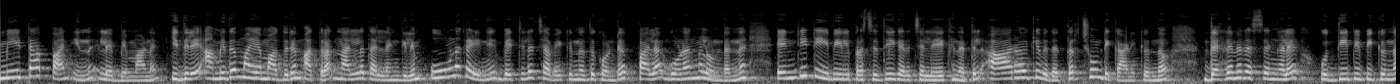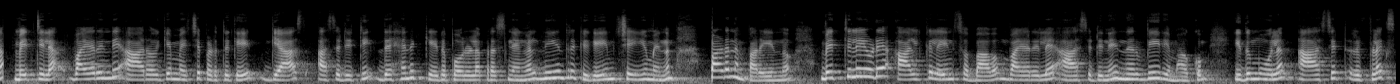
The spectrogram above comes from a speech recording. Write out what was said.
മീട്ടാപ്പാൻ ഇന്ന് ലഭ്യമാണ്. ഇതിലെ അമിതമായ മധുരം അത്ര നല്ലതല്ലെങ്കിലും ഊണ് കഴിഞ്ഞ് വെറ്റില ചവയ്ക്കുന്നത് കൊണ്ട് പല ഗുണങ്ങളുണ്ടെന്ന് എൻ ഡി ടി വിയിൽ പ്രസിദ്ധീകരിച്ച ലേഖനത്തിൽ ആരോഗ്യ വിദഗ്ധർ ചൂണ്ടിക്കാണിക്കുന്നു. ദഹനരസങ്ങളെ ഉദ്ദീപിപ്പിക്കുന്ന വെറ്റില വയറിന്റെ ആരോഗ്യം മെച്ചപ്പെടുത്തുകയും ഗ്യാസ് അസിഡിറ്റി ദഹനക്കേട് പോലുള്ള പ്രശ്നങ്ങൾ നിയന്ത്രിക്കുകയും ചെയ്യുമെന്നും പഠനം പറയുന്നു. വെറ്റിലയുടെ ആൽക്കലൈൻ സ്വഭാവം വയറിലെ ആസിഡിനെ നിർവീര്യമാക്കും. ഇതുമൂലം ആസിഡ് റിഫ്ലക്സ്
